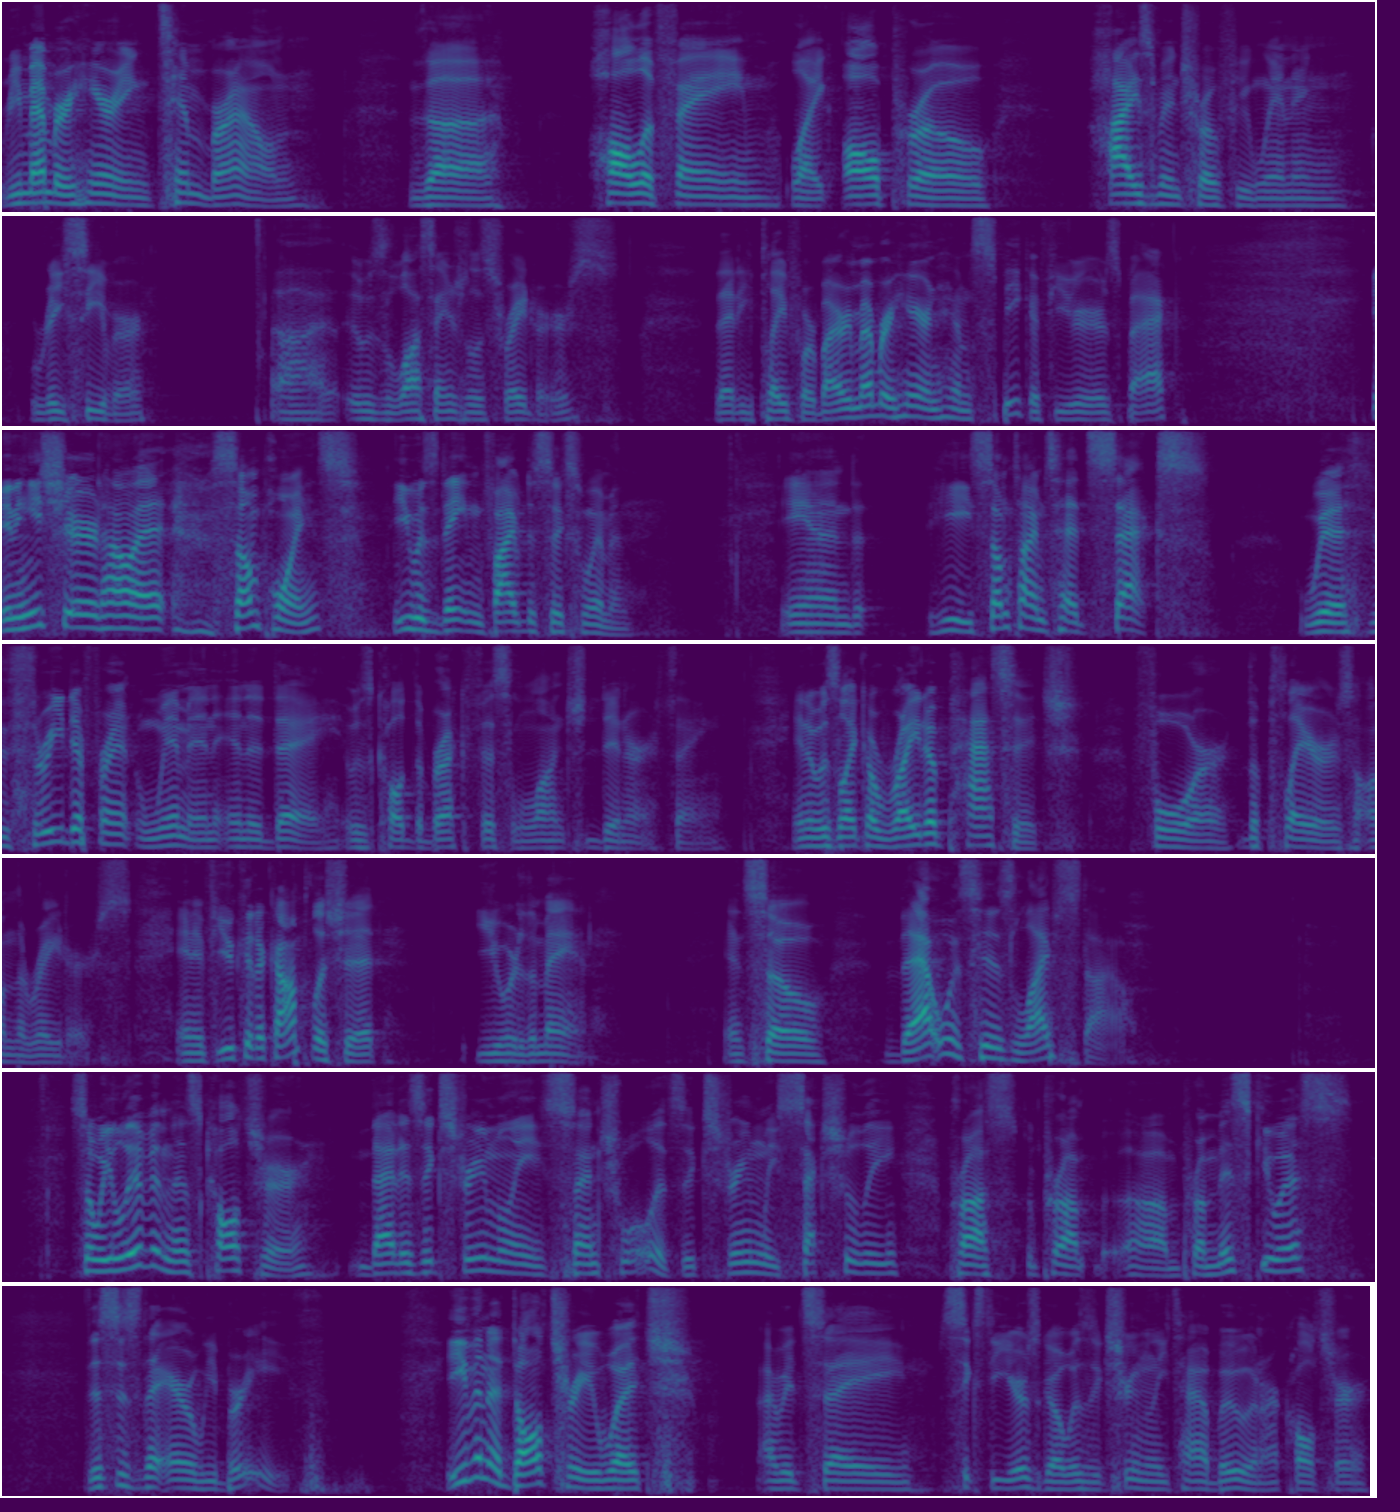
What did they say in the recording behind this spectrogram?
remember hearing Tim Brown, the Hall of Fame, like all pro, Heisman Trophy winning receiver. Uh, it was the Los Angeles Raiders that he played for. But I remember hearing him speak a few years back. And he shared how at some points he was dating five to six women. And he sometimes had sex with three different women in a day. It was called the breakfast, lunch, dinner thing. And it was like a rite of passage for the players on the Raiders. And if you could accomplish it, you were the man. And so that was his lifestyle. So we live in this culture that is extremely sensual, it's extremely sexually pros, pro, um, promiscuous. This is the air we breathe. Even adultery, which I would say 60 years ago was extremely taboo in our culture,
